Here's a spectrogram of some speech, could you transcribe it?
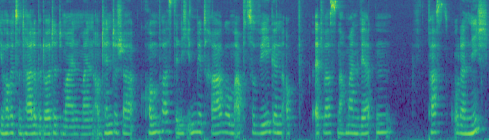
die Horizontale bedeutet mein, mein authentischer Kompass, den ich in mir trage, um abzuwägen, ob etwas nach meinen Werten passt oder nicht.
